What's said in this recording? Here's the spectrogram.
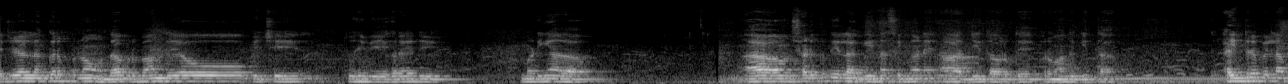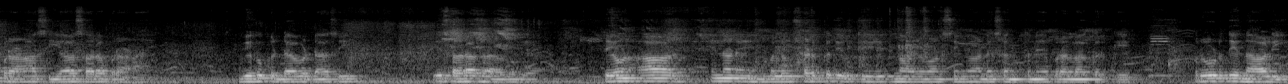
ਤੇ ਜਿਹੜਾ ਲੰਗਰ ਬਣਾਉਣ ਦਾ ਪ੍ਰਬੰਧ ਹੈ, ਉਹ ਪਿੱਛੇ ਤੁਸੀਂ ਵੇਖ ਰਹੇ ਜੀ, ਮੜੀਆਂ ਦਾ। ਆ ਸੜਕ ਦੇ ਲਾਗੇ ਇਹਨਾਂ ਸਿੰਘਾਂ ਨੇ ਆਰਜੀ ਤੌਰ ਤੇ ਪ੍ਰਬੰਧ ਕੀਤਾ। ਇੱਧਰ ਪਹਿਲਾਂ ਪੁਰਾਣਾ ਸੀ ਆ ਸਾਰਾ ਪੁਰਾਣਾ ਹੈ। ਵੇਖੋ ਕਿੱਡਾ ਵੱਡਾ ਸੀ, ਇਹ ਸਾਰਾ ਖਰਾਬ ਹੋ ਗਿਆ। ਤੇ ਹੁਣ ਆ ਇਹਨਾਂ ਨੇ ਮਤਲਬ ਸੜਕ ਦੇ ਉੱਤੇ ਨੌਜਵਾਨ ਸਿੰਘਾਂ ਨੇ, ਸੰਗਤ ਨੇ ਉਪਰਾਲਾ ਕਰਕੇ ਰੋਡ ਦੇ ਨਾਲ ਹੀ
